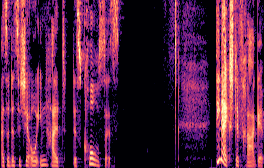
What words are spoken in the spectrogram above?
Also das ist ja auch Inhalt des Kurses. Die nächste Frage.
